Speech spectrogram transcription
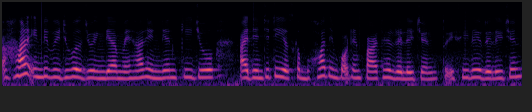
हर इंडिविजुअल जो इंडिया में, हर इंडियन की जो आइडेंटिटी है, उसका बहुत इंपॉर्टेंट पार्ट है रिलीजन तो इसीलिए रिलीजन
